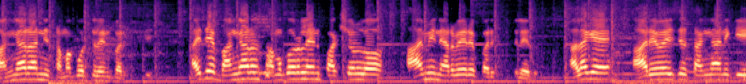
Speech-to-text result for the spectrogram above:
బంగారాన్ని సమకూర్చలేని పరిస్థితి. అయితే బంగారం సమకూరలేని పక్షంలో హామీ నెరవేరే పరిస్థితి లేదు. అలాగే ఆర్యవైశ్య సంఘానికి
